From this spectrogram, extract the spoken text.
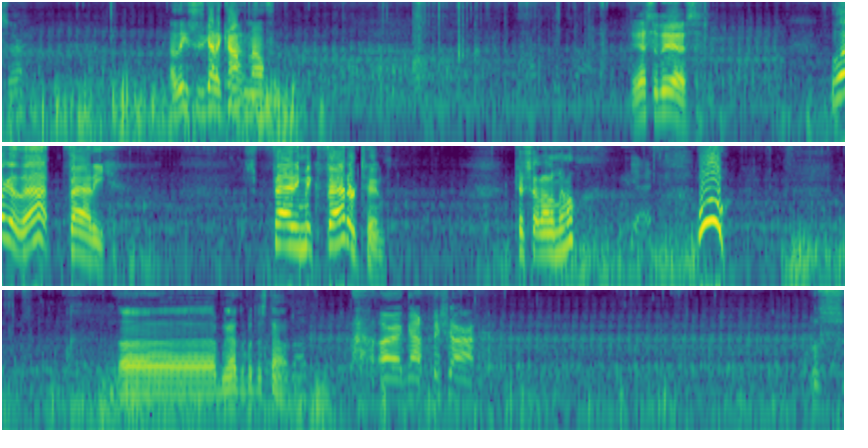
Thanks, sir. I think she's got a cotton mouth. Yes, it is. Look at that fatty. It's fatty McFatterton. Catch that on a minnow? Yes. Woo! Uh, I'm gonna have to put this down. All right, got a fish on. A little, s-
